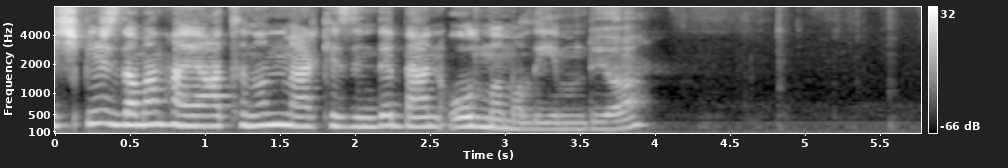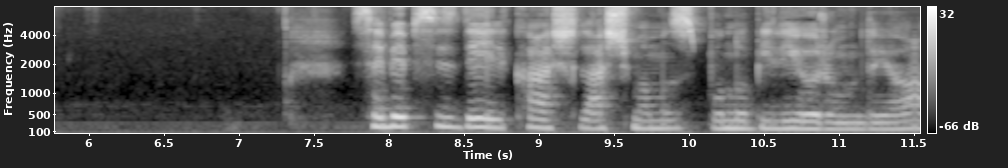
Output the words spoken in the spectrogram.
Hiçbir zaman hayatının merkezinde ben olmamalıyım diyor. Sebepsiz değil karşılaşmamız bunu biliyorum diyor.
